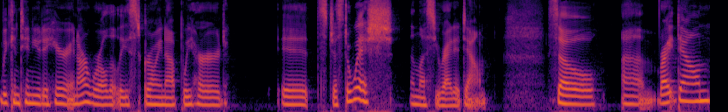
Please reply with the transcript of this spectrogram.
we continue to hear in our world, at least growing up, we heard it's just a wish unless you write it down. So um, write down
